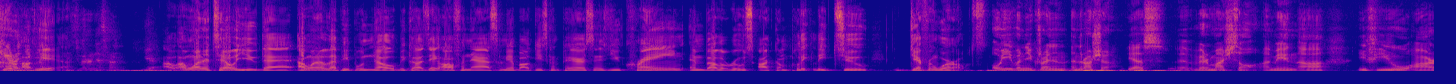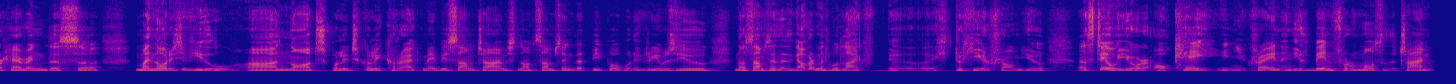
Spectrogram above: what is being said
Here, in Uh, uh, yeah. it's very different. Yeah, I, I want to tell you that I want to let people know because they often ask me about these comparisons. Ukraine and Belarus are completely two different worlds. or even Ukraine and, Russia. Yes, uh, very much so. I mean, uh, if you are having this uh, minority view, uh, not politically correct, maybe sometimes not something that people would agree with you, not something that the government would like uh, to hear from you, still you're okay in Ukraine, and you've been for most of the time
